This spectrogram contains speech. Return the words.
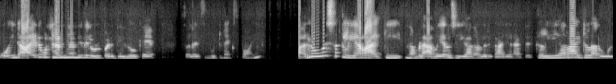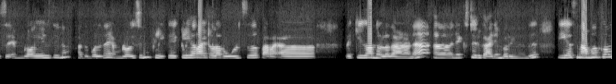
പോയിന്റ് ആയതുകൊണ്ടാണ് ഞാൻ ഇതിൽ ഉൾപ്പെടുത്തിയത് okay so let's move to next point rules clear ആക്കി നമ്മൾ അവെയർ ചെയ്യുക എന്നുള്ളൊരു കാര്യമാണ് ക്ലിയർ ആയിട്ടുള്ള റൂൾസ് എംപ്ലോയേഴ്സിനും അതുപോലെ തന്നെ എംപ്ലോയീസിനും ക്ലിയർ ആയിട്ടുള്ള റൂൾസ് വെക്കുക എന്നുള്ളതാണ് നെക്സ്റ്റ് ഒരു കാര്യം പറയുന്നത്. യെസ് നമുക്കും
